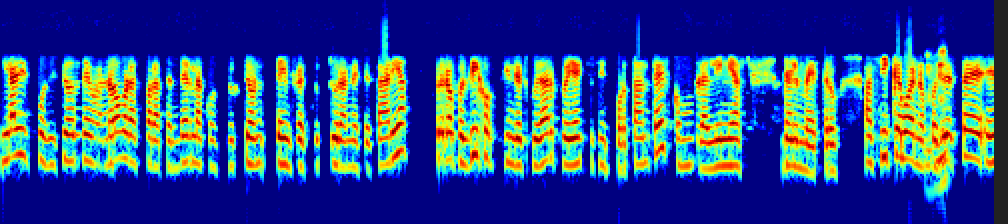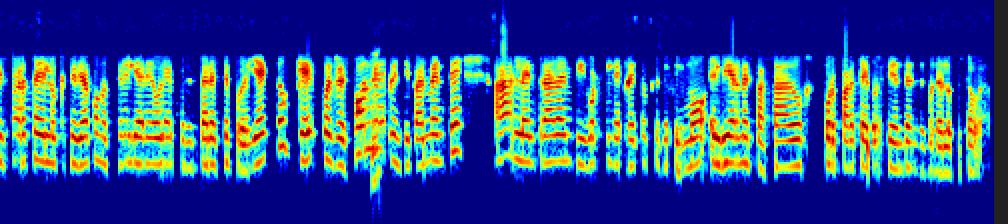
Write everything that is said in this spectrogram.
la disposición de manobras para atender la construcción de infraestructura necesaria pero pues dijo, sin descuidar proyectos importantes como las líneas del metro. Así que bueno, pues este es parte de lo que se dio a conocer el día de hoy al presentar este proyecto, que pues responde principalmente a la entrada en vigor del decreto que se firmó el viernes pasado por parte del presidente Andrés Manuel López Obrador.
